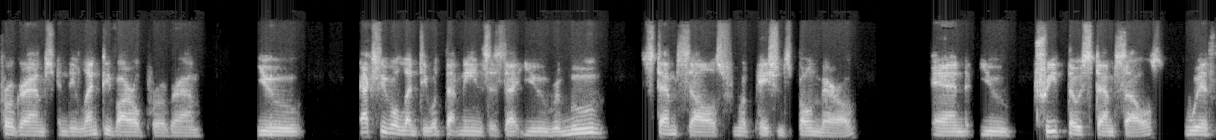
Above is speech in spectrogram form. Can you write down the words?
programs in the lentiviral program. You ex vivo lenti, what that means is that you remove stem cells from a patient's bone marrow and you treat those stem cells with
